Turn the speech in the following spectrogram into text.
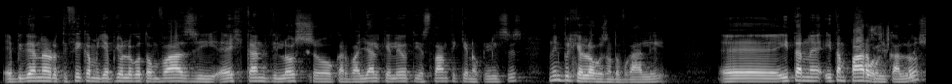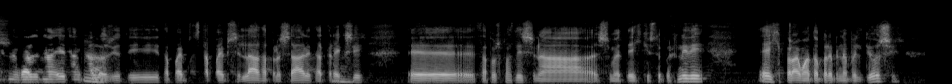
επειδή αναρωτηθήκαμε για ποιο λόγο τον βάζει, έχει κάνει δηλώσεις ο Καρβαλιάλ και λέει ότι αισθάνθηκε ενοχλήσεις. Δεν υπήρχε λόγος να το βγάλει. Ε, ήταν, ήταν πάρα Όχι, πολύ καλός. όχι, Ήταν, καλ- ήταν, ήταν Ναι. καλός, γιατί θα πάει, θα πάει ψηλά, θα πρεσάρει, θα τρέξει, ε, θα προσπαθήσει να συμμετέχει και στο παιχνίδι. Έχει πράγματα που πρέπει να βελτιώσει, ε,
